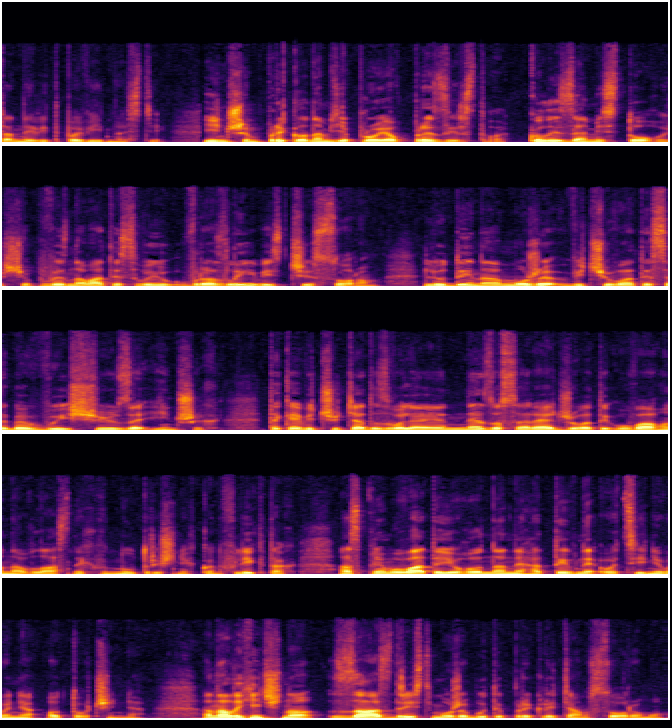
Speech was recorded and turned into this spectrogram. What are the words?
та невідповідності. Іншим прикладом є прояв презирства, коли замість того, щоб визнавати свою вразливість чи сором, людина може відчувати себе вищою за інших. Таке відчуття дозволяє не зосереджувати увагу на власних внутрішніх конфліктах, а спрямувати його на негативне оцінювання оточення. Аналогічно, заздрість може бути прикриттям сорому.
